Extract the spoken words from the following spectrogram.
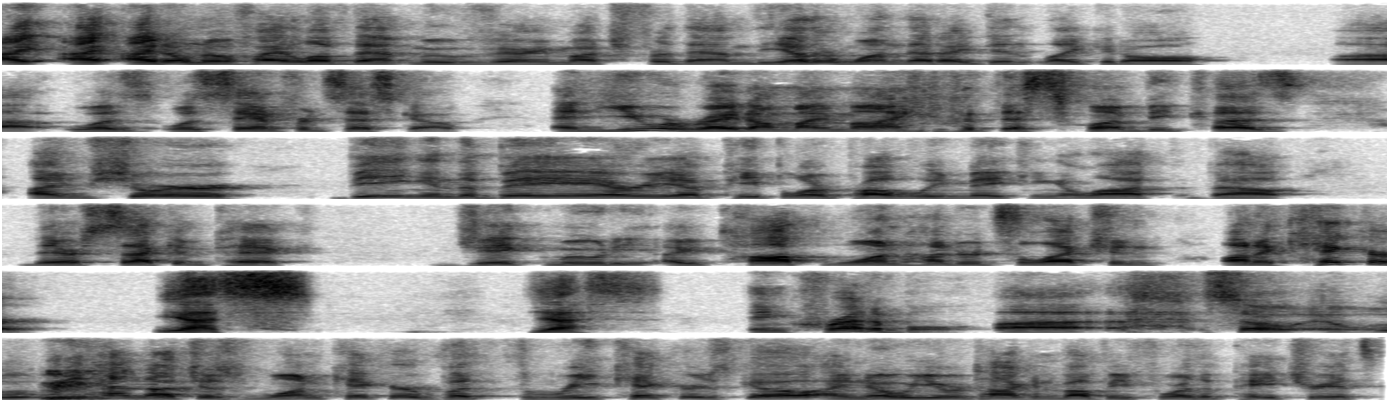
I, I, I don't know if I love that move very much for them. The other one that I didn't like at all uh, was was San Francisco, and you were right on my mind with this one because I'm sure being in the Bay Area, people are probably making a lot about their second pick, Jake Moody, a top 100 selection on a kicker. Yes, yes, incredible. Uh, so uh, we had not just one kicker, but three kickers go. I know you were talking about before the Patriots.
